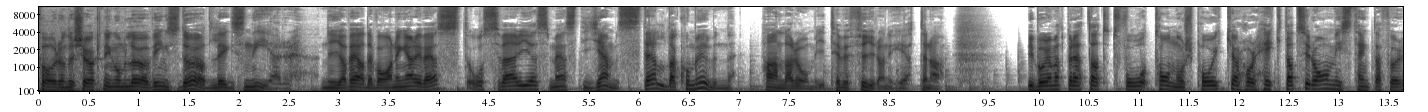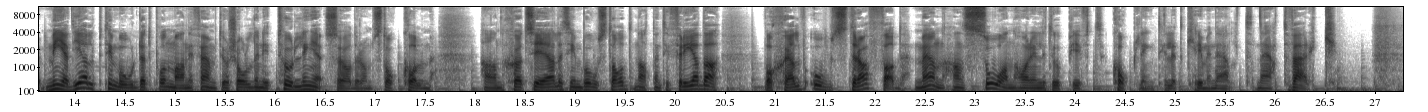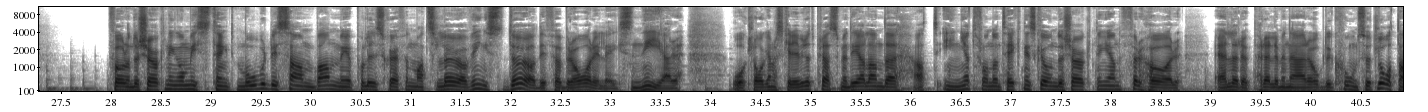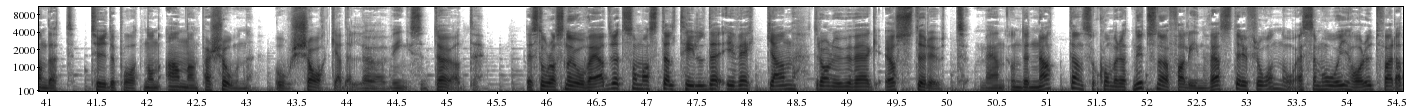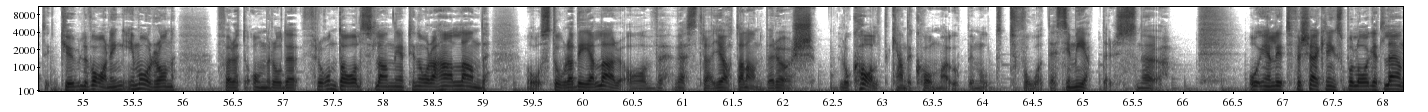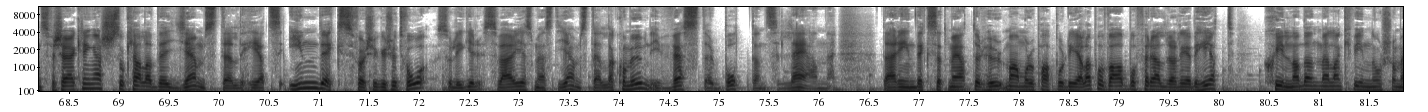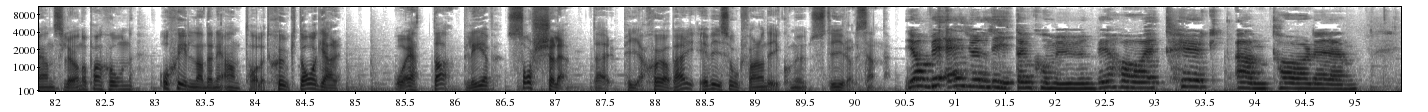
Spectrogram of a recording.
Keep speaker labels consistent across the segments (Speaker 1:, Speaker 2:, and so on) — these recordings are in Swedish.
Speaker 1: Förundersökning om Lövings död läggs ner. Nya vädervarningar i väst och Sveriges mest jämställda kommun handlar om i TV4-nyheterna. Vi börjar med att berätta att två tonårspojkar har häktats idag misstänkta för medhjälp till mordet på en man i 50-årsåldern i Tullinge söder om Stockholm. Han sköts ihjäl i sin bostad natten till fredag, var själv ostraffad, men hans son har enligt uppgift koppling till ett kriminellt nätverk. Förundersökning om misstänkt mord i samband med polischefen Mats Lövings död i februari läggs ner. Åklagaren skriver i ett pressmeddelande att inget från den tekniska undersökningen, förhör eller det preliminära obduktionsutlåtandet tyder på att någon annan person orsakade Lövings död. Det stora snöovädret som har ställt till det i veckan drar nu iväg österut, men under natten så kommer ett nytt snöfall in västerifrån och SMHI har utfärdat gul varning imorgon för ett område från Dalsland ner till norra Halland och stora delar av västra Götaland berörs. Lokalt kan det komma uppemot 2 decimeter snö. Och enligt försäkringsbolaget Länsförsäkringars så kallade jämställdhetsindex för 2022 så ligger Sveriges mest jämställda kommun i Västerbottens län. Det här indexet mäter hur mammor och pappor delar på vab och föräldraledighet, skillnaden mellan kvinnors och mäns lön och pension och skillnaden i antalet sjukdagar. Och etta blev Sorsele, där Pia Sjöberg är vice ordförande i kommunstyrelsen.
Speaker 2: Ja, vi är ju en liten kommun. Vi har ett högt antal eh,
